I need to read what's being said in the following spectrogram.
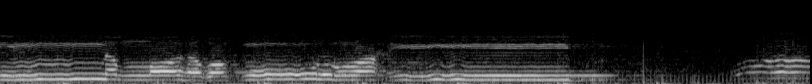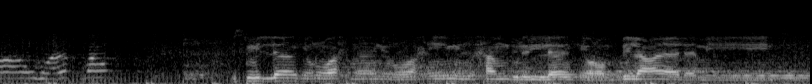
إن الله غفور رحيم. بسم الله الرحمن الرحيم. الحمد لله رب العالمين.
